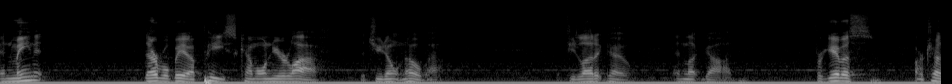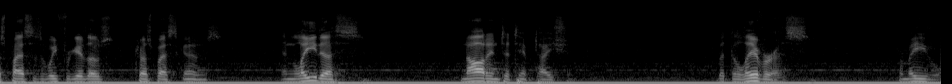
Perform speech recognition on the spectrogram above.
And mean it, there will be a peace come on your life that you don't know about if you let it go and let God. Forgive us our trespasses, we forgive those trespasses against us. And lead us not into temptation, but deliver us from evil.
